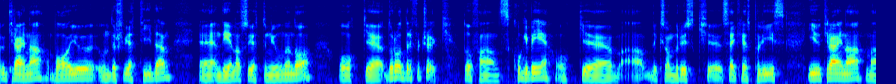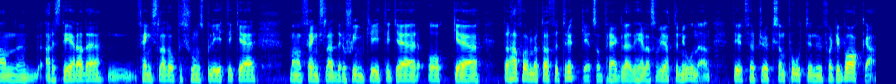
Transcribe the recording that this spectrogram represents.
Ukraina var ju under Sovjettiden eh, en del av Sovjetunionen då och eh, då rådde det förtryck. Då fanns KGB och eh, liksom rysk eh, säkerhetspolis i Ukraina. Man arresterade, mm, fängslade oppositionspolitiker, man fängslade regimkritiker och den här formen av förtrycket som präglade hela Sovjetunionen, det är ett förtryck som Putin nu för tillbaka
